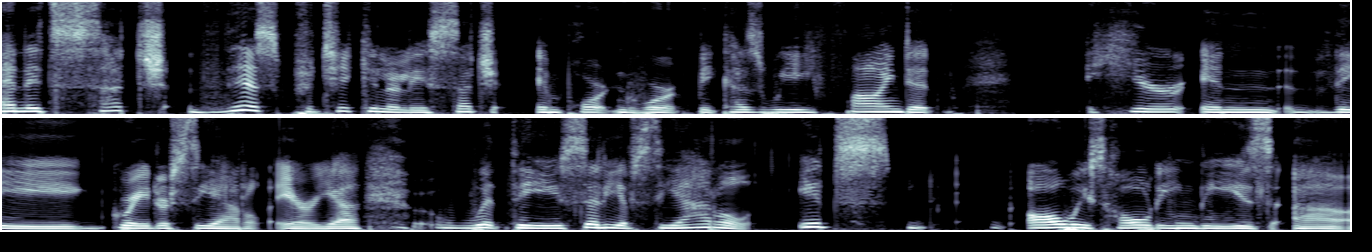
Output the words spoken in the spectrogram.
And it's such, this particularly such important work because we find it here in the greater Seattle area with the city of Seattle. It's always holding these uh,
